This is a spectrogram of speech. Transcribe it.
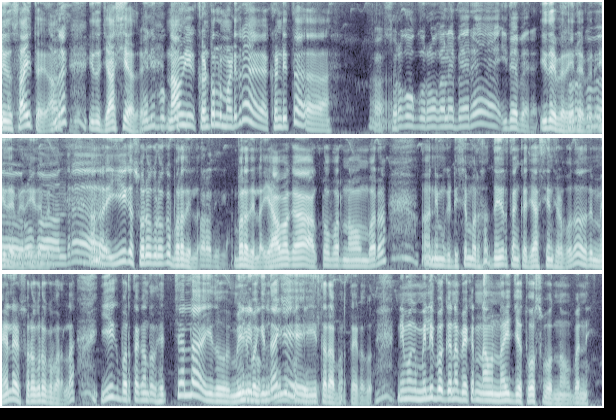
ಇದು ಸಾಯುತ್ತೆ. ಅಂದ್ರೆ ಇದು ಜಾಸ್ತಿ ಆದರೆ. ನಾವು ಈಗ ಕಂಟ್ರೋಲ್ ಮಾಡಿದರೆ ಖಂಡಿತ ಸೊರಗ ರೋಗನೇ ಬೇರೆ ಇದೇ ಬೇರೆ. ಇದೇ ಬೇರೆ ಇದೇ ಬೇರೆ ಇದೇ ಬೇರೆ ಇದೇ ಬೇರೆ. ಅಂದ್ರೆ ಅಂದರೆ ಈಗ ಸೊರಗು ರೋಗ ಬರೋದಿಲ್ಲ. ಬರೋದಿಲ್ಲ. ಬರೋದಿಲ್ಲ. ಯಾವಾಗ ಅಕ್ಟೋಬರ್ ನವಂಬರ್ ನಿಮ್ಗೆ ಡಿಸೆಂಬರ್ ಹದಿನೈದರ ತನಕ ಜಾಸ್ತಿ ಅಂತ ಹೇಳ್ಬೋದು. ಅದ್ರ ಮೇಲೆ ಸೊರಗು ರೋಗ ಬರಲ್ಲ. ಈಗ ಬರ್ತಕ್ಕಂಥದ್ದು ಹೆಚ್ಚೆಲ್ಲ ಇದು ಮಿಲಿ ಬಗ್ಗಿಂದಾಗಿ ಈ ಥರ ಬರ್ತಾ ಇರೋದು. ನಿಮಗೆ ಮಿಲಿ ಬಗ್ಗೆ ಬೇಕಾದ್ರೆ ನಾವು ನೈಜ ತೋರಿಸ್ಬೋದು ನಾವು. ಬನ್ನಿ.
